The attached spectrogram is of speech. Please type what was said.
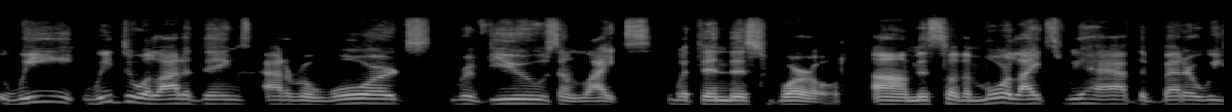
we we do a lot of things out of rewards, reviews, and likes within this world. Um, and so the more likes we have, the better we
